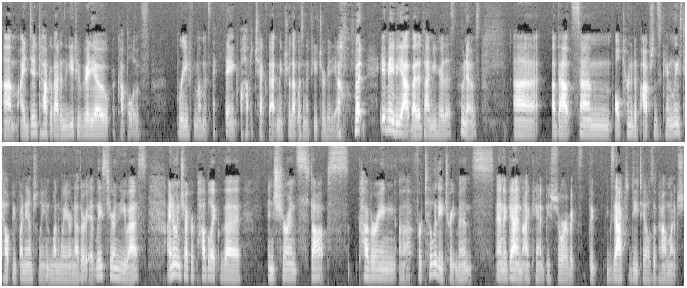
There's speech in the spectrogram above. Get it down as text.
Um, I did talk about in the YouTube video a couple of brief moments. I think I'll have to check that and make sure that wasn't a future video, but it may be out by the time you hear this. Who knows? Uh, about some alternative options that can at least help you financially in one way or another, at least here in the US. I know in Czech Republic, the insurance stops covering uh, fertility treatments. And again, I can't be sure of ex- the exact details of how much.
